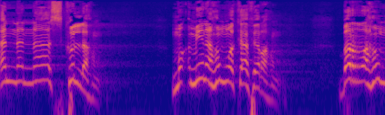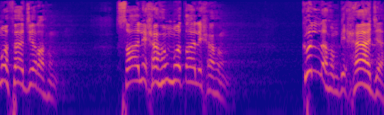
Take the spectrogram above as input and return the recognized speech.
أن الناس كلهم مؤمنهم وكافرهم برهم وفاجرهم صالحهم وطالحهم كلهم بحاجة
